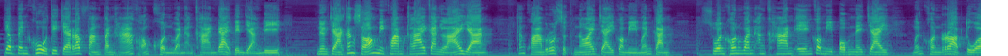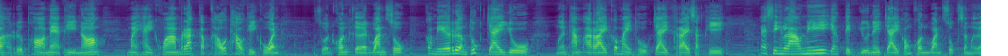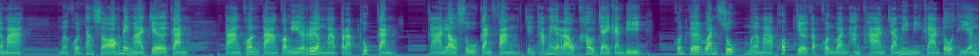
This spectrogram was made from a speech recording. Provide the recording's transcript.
จะเป็นคู่ที่จะรับฟังปัญหาของคนวันอังคารได้เป็นอย่างดี เนื่องจากทั้งสองมีความคล้ายกันหลายอย่าง ทั้งความรู้สึกน้อยใจก็มีเหมือนกัน ส่วนคนวันอังคารเองก็มีปมในใจ เหมือนคนรอบตัวหรือพ่อแม่พี่น้อง ไม่ให้ความรักกับเขาเท่าที่ควร ส่วนคนเกิดวันศุกร์ก็มีเรื่องทุกข์ใจอยู่ เหมือนทำอะไรก็ไม่ถูกใจใครสักทีแต่สิ่งเหล่านี้ยังติดอยู่ในใจของคนวันศุกร์เสมอมา เมื่อคนทั้งสองได้มาเจอกัน ต่างคนต่างก็มีเรื่องมาปรับทุกข์กัน การเล่าสู่กันฟังจึงทำให้เราเข้าใจกันดี คนเกิดวันศุกร์เมื่อมาพบเจอกับคนวันอังคารจะไม่มีการโต้เถียง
